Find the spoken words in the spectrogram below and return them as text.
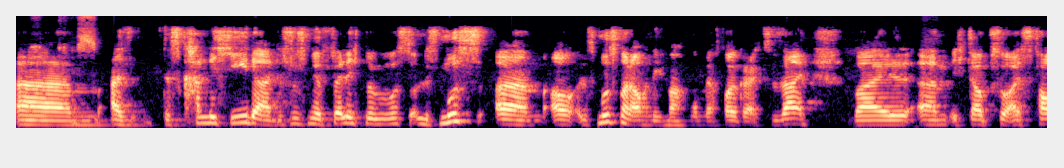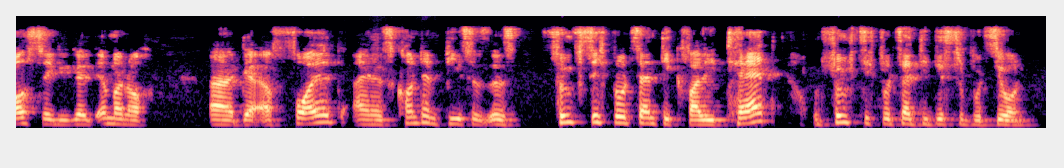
Ähm, also das kann nicht jeder, das ist mir völlig bewusst und es muss, ähm, auch, das muss man auch nicht machen, um erfolgreich zu sein, weil ähm, ich glaube, so als Faustregel gilt immer noch, äh, der Erfolg eines Content Pieces ist 50% die Qualität und 50% die Distribution.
